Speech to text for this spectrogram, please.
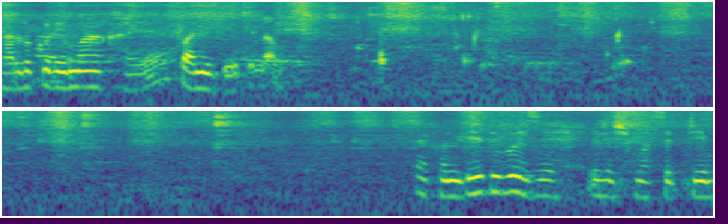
ভালো করে মা খায় পানি দিয়ে দিলাম। এখন দিয়ে দেবো এই যে ইলিশ মাছের ডিম।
